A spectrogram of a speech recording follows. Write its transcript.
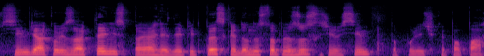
Всім дякую за активність, перегляди, підписки. До наступних зустрічей. Всім папулічки, папа.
